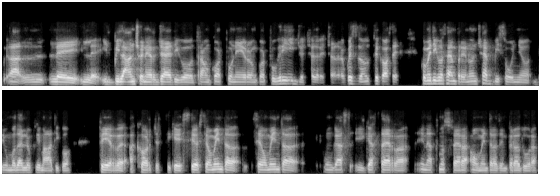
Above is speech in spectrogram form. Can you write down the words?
le, il, il, bilancio energetico tra un corpo nero e un corpo grigio, eccetera, eccetera. Queste sono tutte cose, come dico sempre, non c'è bisogno di un modello climatico per accorgersi che se, se, aumenta, se aumenta gas, il gas terra in atmosfera, aumenta la temperatura.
